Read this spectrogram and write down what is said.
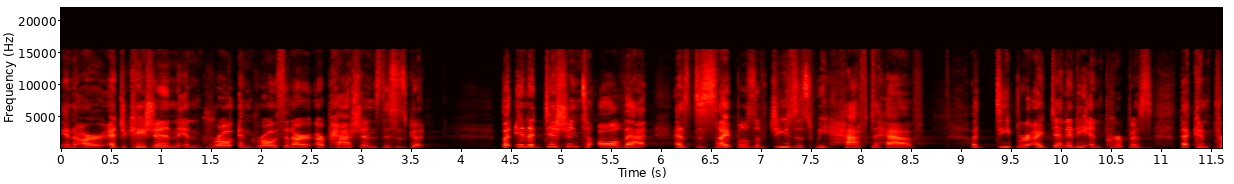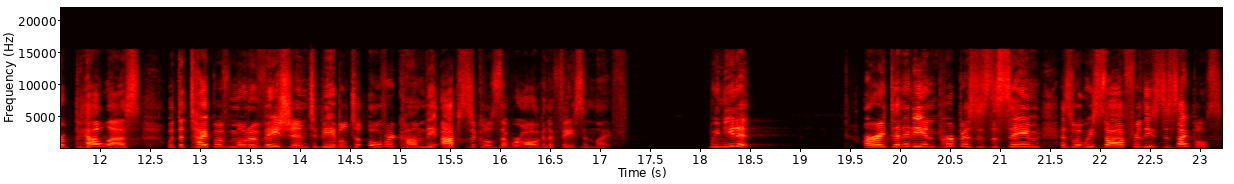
in our education, in grow- and growth, in our, our passions. This is good. But in addition to all that, as disciples of Jesus, we have to have a deeper identity and purpose that can propel us with the type of motivation to be able to overcome the obstacles that we're all going to face in life. We need it. Our identity and purpose is the same as what we saw for these disciples.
